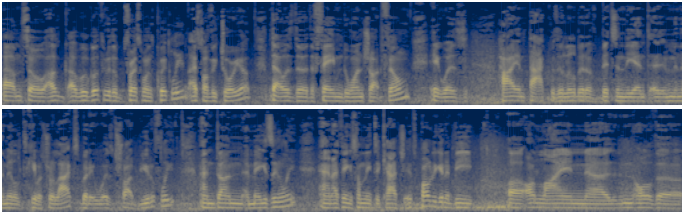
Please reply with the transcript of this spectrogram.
Um, so I'll, I will go through the first ones quickly. I saw Victoria. That was the the famed one shot film. It was high impact with a little bit of bits in the end, in the middle to keep us relaxed, but it was shot beautifully and done amazingly. And I think something to catch. It's probably going to be uh, online uh, in all the,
